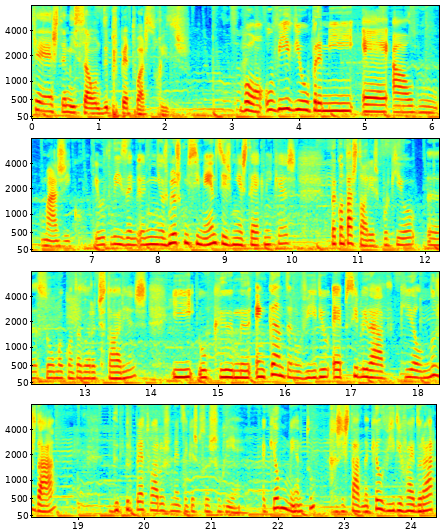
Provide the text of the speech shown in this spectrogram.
que é esta missão de perpetuar sorrisos? Bom, o vídeo para mim é algo mágico. Eu utilizo minha, os meus conhecimentos e as minhas técnicas para contar histórias, porque eu uh, sou uma contadora de histórias e o que me encanta no vídeo é a possibilidade que ele nos dá de perpetuar os momentos em que as pessoas sorriem. Aquele momento, registado naquele vídeo, vai durar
